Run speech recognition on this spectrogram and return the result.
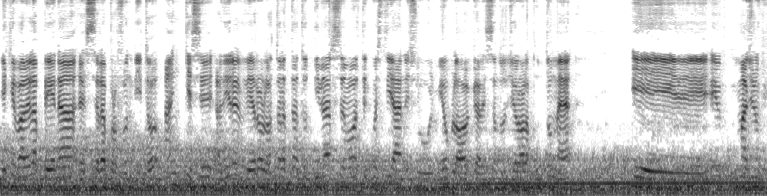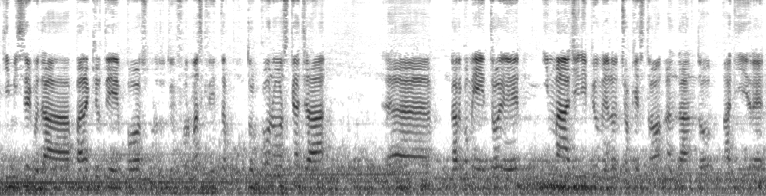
e che vale la pena essere approfondito, anche se a dire il vero l'ho trattato diverse volte in questi anni sul mio blog alessandrogirola.me e, e, immagino che chi mi segue da parecchio tempo, soprattutto in forma scritta, appunto, conosca già eh, l'argomento e immagini più o meno ciò che sto andando a dire.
